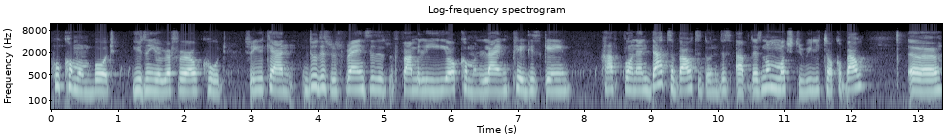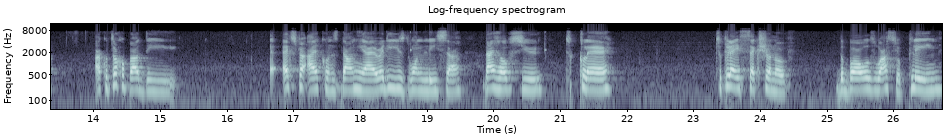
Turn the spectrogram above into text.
who come on board using your referral code. So you can do this with friends, do this with family, you all come online, play this game, have fun, and that's about it on this app. There's not much to really talk about uh, I could talk about the extra icons down here. I already used one laser that helps you to clear to clear a section of the balls whilst you're playing.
